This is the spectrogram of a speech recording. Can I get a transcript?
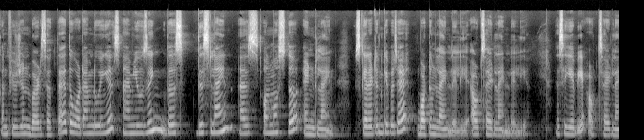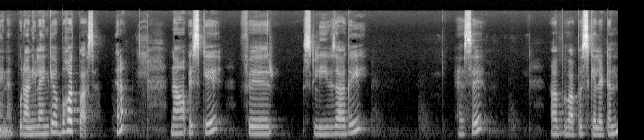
कन्फ्यूज़न बढ़ सकता है। तो what I am doing is I am using this this line as almost the end line skeleton के बजाय बॉटम लाइन ले लिए आउटसाइड लाइन ले लिए। जैसे ये भी आउटसाइड लाइन है, पुरानी लाइन के और बहुत पास है है ना? ना इसके फिर स्लीव्स आ गई, ऐसे। अब वापस स्केलेटन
